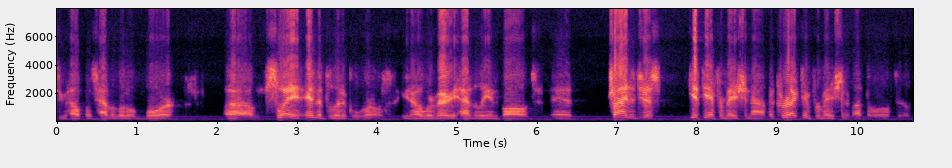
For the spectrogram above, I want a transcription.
to help us have a little more um, sway in the political world. You know, we're very heavily involved in trying to just get the information out, the correct information about the oil field.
